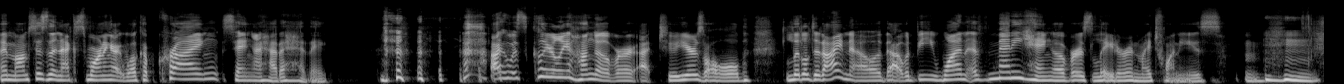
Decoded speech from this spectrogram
My mom says the next morning I woke up crying, saying I had a headache. I was clearly hungover at two years old. Little did I know that would be one of many hangovers later in my 20s. Mm. Mhm.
